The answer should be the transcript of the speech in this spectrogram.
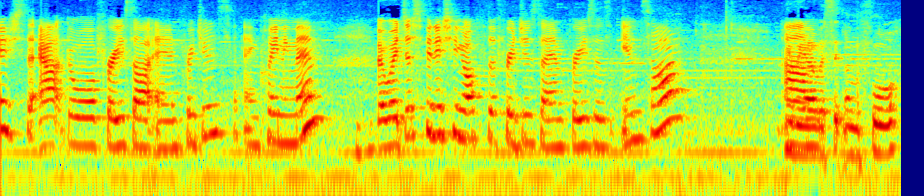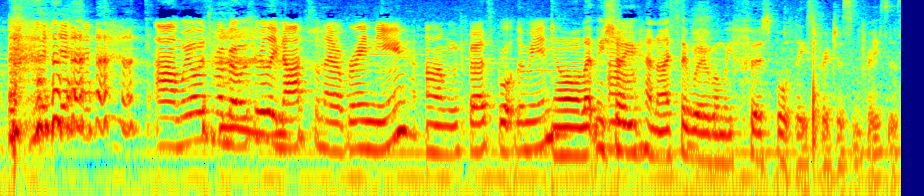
Finished the outdoor freezer and fridges and cleaning them. So we're just finishing off the fridges and freezers inside. Here we Um, are, we're sitting on the floor. yeah. Um, we always remember it was really nice when they were brand new. Um, we first brought them in. Oh, let me show you Um, how nice they were when we first bought these fridges and freezers.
